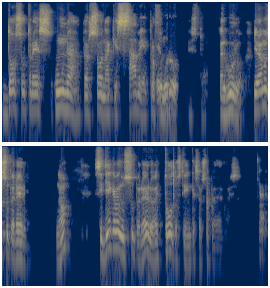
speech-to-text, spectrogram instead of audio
dos o tres, una persona que sabe profundamente esto, el guru. Yo era un superhéroe, ¿no? Si tiene que haber un superhéroe, todos tienen que ser superhéroes. Claro.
